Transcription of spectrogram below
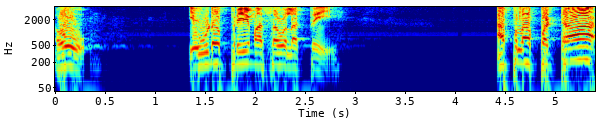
हो. एवढं प्रेम असावं लागतंय. आपला पट्टा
